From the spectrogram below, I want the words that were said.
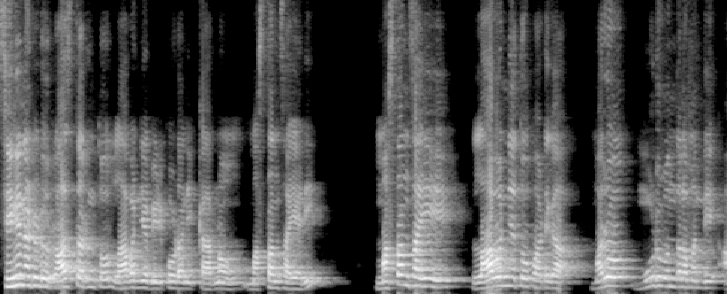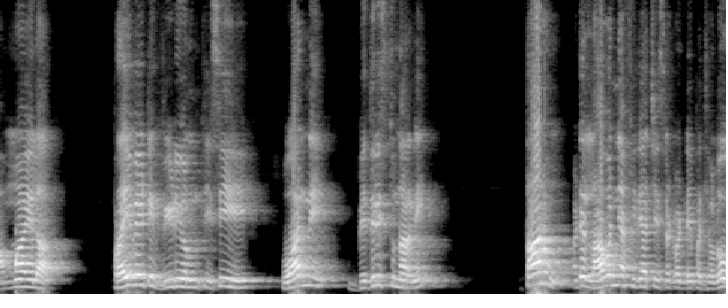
సినీ నటుడు రాజ్ తరుణ్తో లావణ్య విడిపోవడానికి కారణం మస్తాన్ సాయి అని. మస్తాన్ సాయి లావణ్యతో పాటుగా మరో మూడు వందల మంది అమ్మాయిల ప్రైవేట్ వీడియోలను తీసి వారిని బెదిరిస్తున్నారని. తాను అంటే లావణ్య ఫిర్యాదు చేసినటువంటి నేపథ్యంలో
